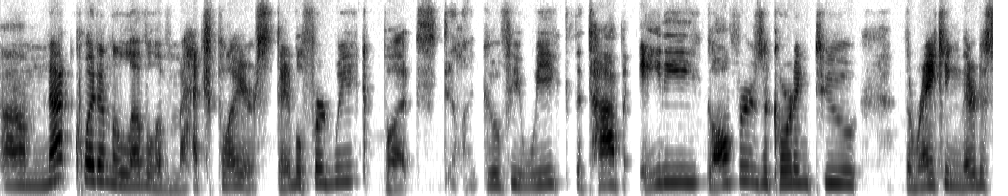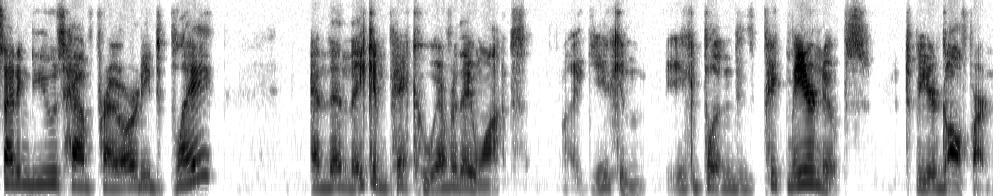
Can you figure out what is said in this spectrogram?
Um, not quite on the level of match play or Stableford week, but still a goofy week. The top 80 golfers, according to the ranking they're deciding to use, have priority to play, and then they can pick whoever they want. Like you can you can put pick me or Noops to be your golf partner.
